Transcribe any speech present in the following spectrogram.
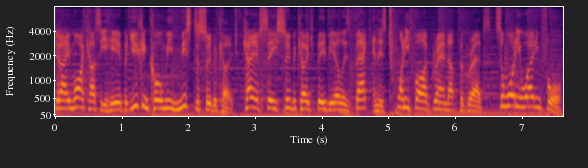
G'day, Mike Hussey here, but you can call me Mr. Supercoach. KFC Supercoach BBL is back and there's 25 grand up for grabs. So what are you waiting for?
